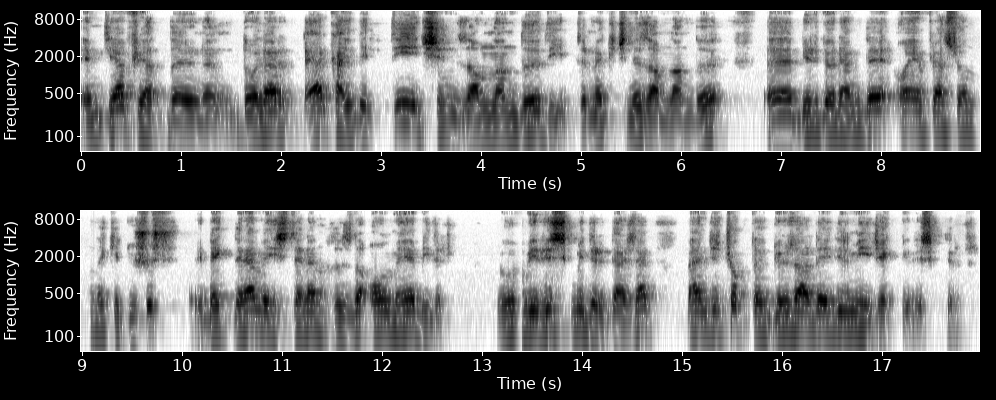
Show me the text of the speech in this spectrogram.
emtia fiyatlarının dolar değer kaybettiği için zamlandığı diyeyim tırnak içinde zamlandığı e, bir dönemde o enflasyondaki düşüş beklenen ve istenen hızla olmayabilir. Bu bir risk midir dersen bence çok da göz ardı edilmeyecek bir risktir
